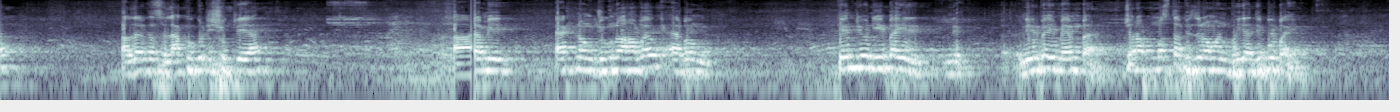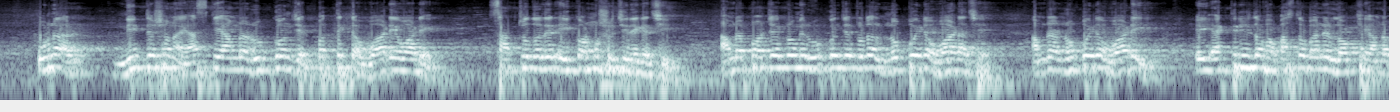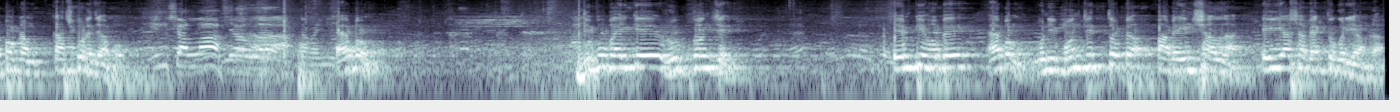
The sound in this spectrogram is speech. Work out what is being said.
আল্লাহর কাছে লাখো কোটি শুক্রিয়া। আর আমি এক নং যুগ্ম আহ্বায়ক এবং কেন্দ্রীয় নির্বাহী নির্বাহী মেম্বার জনাব মোস্তাফিজুর রহমান ভুইয়া দীপু ভাই ওনার নির্দেশনায় আজকে আমরা রূপগঞ্জের প্রত্যেকটা ওয়ার্ডে ওয়ার্ডে ছাত্রদলের এই কর্মসূচি রেখেছি। আমরা পর্যায়ক্রমে রূপগঞ্জের টোটাল নব্বইটা ওয়ার্ড আছে। আমরা নব্বইটা ওয়ার্ডেই এই একত্রিশ দফা বাস্তবায়নের লক্ষ্যে আমরা প্রোগ্রাম কাজ করে যাব। এবং দীপু ভাইকে রূপগঞ্জে এমপি হবে এবং উনি মন্ত্রিত্ব পাবে ইনশাল্লাহ। এই আশা ব্যক্ত করি আমরা।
